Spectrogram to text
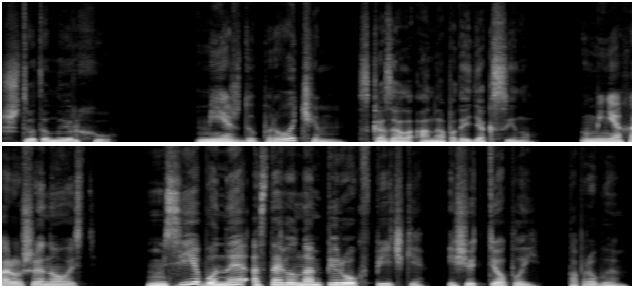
Что там наверху? «Между прочим», — сказала она, подойдя к сыну, — «у меня хорошая новость. Мсье Боне оставил нам пирог в печке, еще теплый. Попробуем?»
